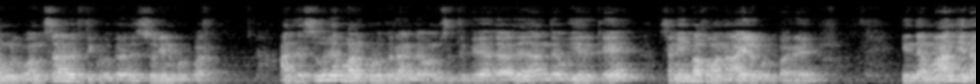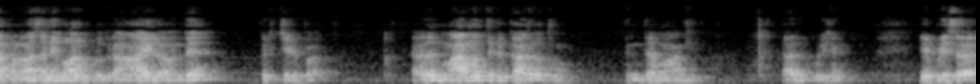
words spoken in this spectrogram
உங்களுக்கு வம்சாவிருத்தி கொடுக்கறது சூரியன் கொடுப்பார். அந்த சூரிய பகவான் கொடுக்குற அந்த வம்சத்துக்கு அதாவது அந்த உயிருக்கு சனி பகவான் ஆயில கொடுப்பாரு. இந்த மாந்தி என்ன பண்ணுவா சனி பகவான் கொடுக்குற ஆயில வந்து பிரிச்சு எடுப்பார். அதாவது மரணத்துக்கு காரகத்துவம் இந்த மாந்தி. அதாவது புலிகன். எப்படி சார்?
